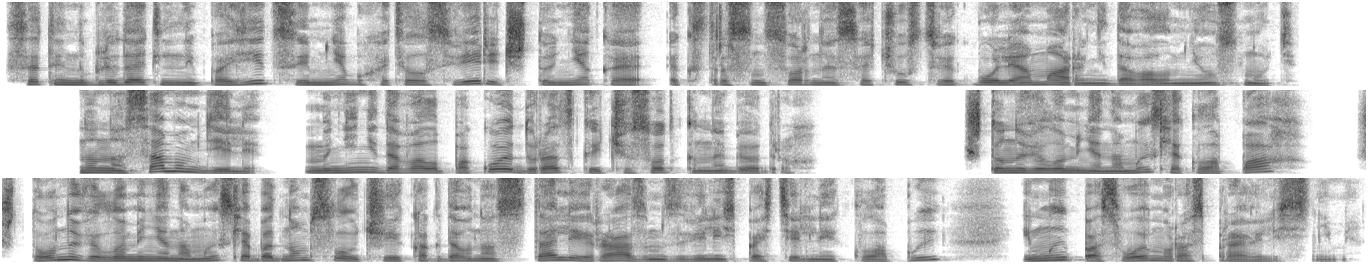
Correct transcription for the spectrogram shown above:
С этой наблюдательной позиции мне бы хотелось верить, что некое экстрасенсорное сочувствие к боли Амара не давало мне уснуть. Но на самом деле мне не давала покоя дурацкая чесотка на бедрах. Что навело меня на мысль о клопах, что навело меня на мысль об одном случае, когда у нас стали и разом завелись постельные клопы, и мы по-своему расправились с ними.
